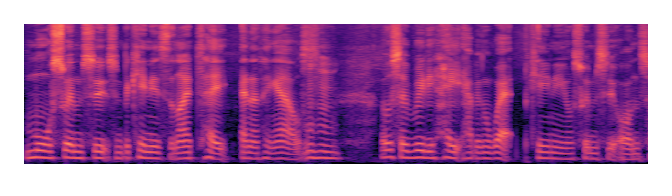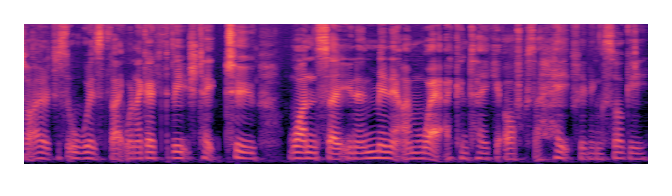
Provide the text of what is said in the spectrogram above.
more swimsuits and bikinis than I take anything else. Mm-hmm. I also really hate having a wet bikini or swimsuit on, so I just always like when I go to the beach, take two, one so you know the minute I'm wet, I can take it off because I hate feeling soggy.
